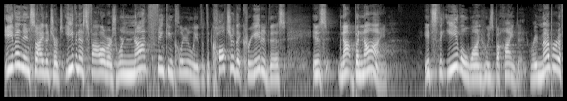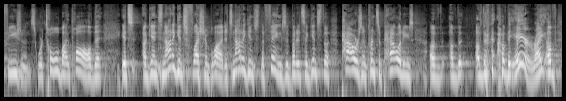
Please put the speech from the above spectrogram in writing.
even inside the church, even as followers, we're not thinking clearly that the culture that created this is not benign. It's the evil one who's behind it. Remember Ephesians. We're told by Paul that it's against not against flesh and blood, it's not against the things, but it's against the powers and principalities of, of, the, of, the, of the air, right? Of,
